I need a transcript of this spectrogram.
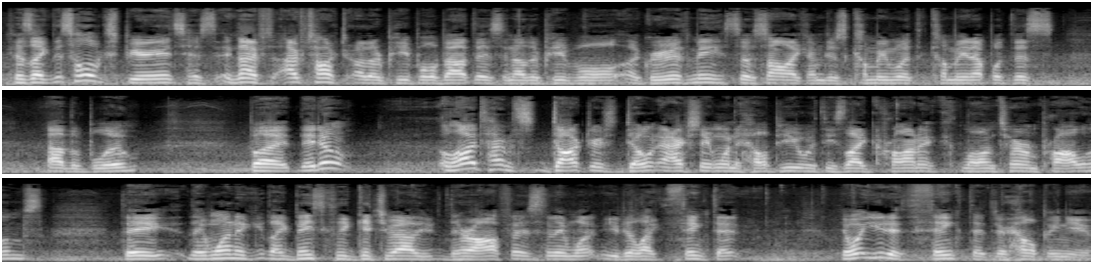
Because like this whole experience has, and I've I've talked to other people about this, and other people agree with me. So it's not like I'm just coming with coming up with this out of the blue. But they don't, a lot of times doctors don't actually want to help you with these like chronic long term problems. They, they want to like basically get you out of their office and they want you to like think that they want you to think that they're helping you,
